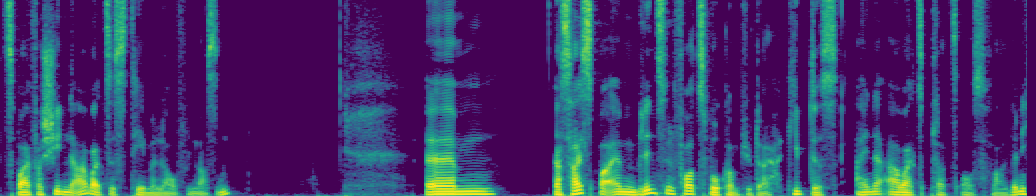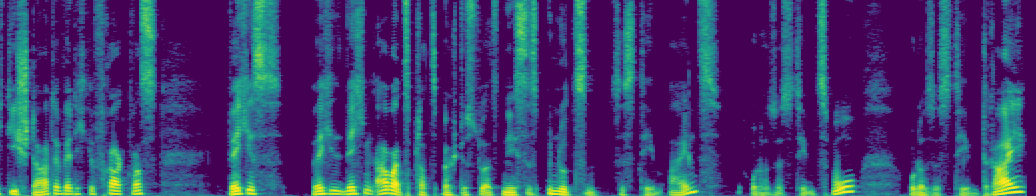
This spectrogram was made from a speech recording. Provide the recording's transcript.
zwei verschiedene Arbeitssysteme laufen lassen. Ähm, das heißt, bei einem Blinzeln V2-Computer gibt es eine Arbeitsplatzauswahl. Wenn ich die starte, werde ich gefragt, was, welches, welche, welchen Arbeitsplatz möchtest du als nächstes benutzen? System 1 oder System 2 oder System 3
